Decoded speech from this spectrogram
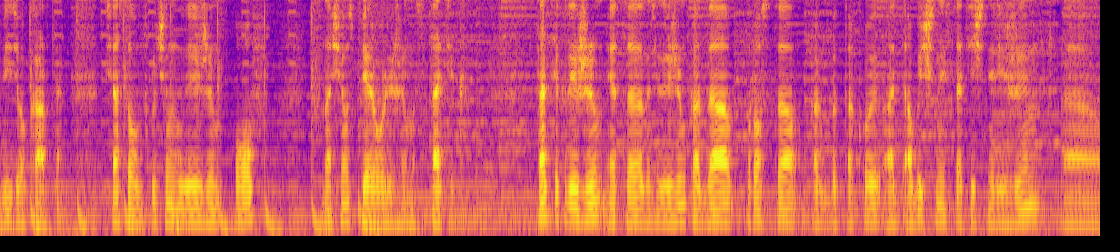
видеокарты. Сейчас он включен режим OFF. Начнем с первого режима, статик. Статик режим это значит, режим, когда просто как бы такой обычный статичный режим. Э,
